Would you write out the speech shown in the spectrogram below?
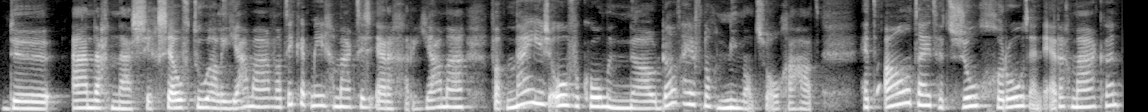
de aandacht naar zichzelf toe halen. Ja, maar wat ik heb meegemaakt is erger. Ja, maar wat mij is overkomen, nou, dat heeft nog niemand zo gehad. Het altijd het zo groot en erg maken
